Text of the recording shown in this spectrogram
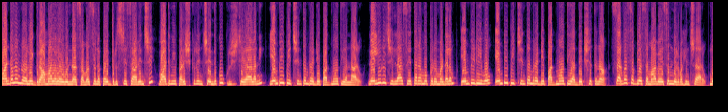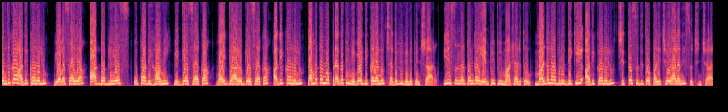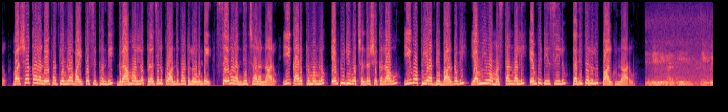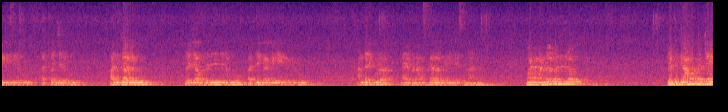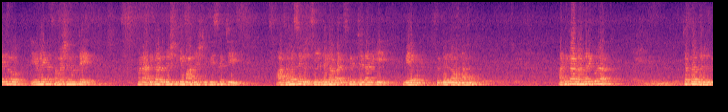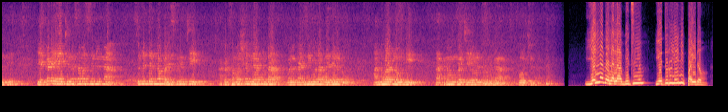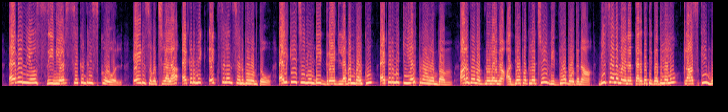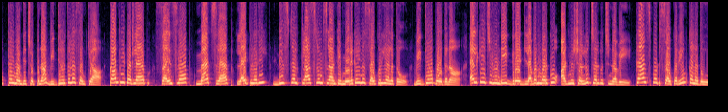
మండలంలోని గ్రామాలలో ఉన్న సమస్యలపై దృష్టి సారించి వాటిని పరిష్కరించేందుకు కృషి చేయాలని ఎంపీపీ చింతంరెడ్డి పద్మావతి అన్నారు. నెల్లూరు జిల్లా సీతారామపురం మండలం ఎంపీడీఓ ఎంపీపీ చింతంరెడ్డి పద్మావతి అధ్యక్షతన సర్వసభ్య సమావేశం నిర్వహించారు. ముందుగా అధికారులు వ్యవసాయ ఆర్డబ్ల్యూఎస్ ఉపాధి హామీ విద్యాశాఖ వైద్య ఆరోగ్య శాఖ అధికారులు తమ తమ ప్రగతి నివేదికలను చదివి వినిపించారు. ఈ సందర్భంగా ఎంపీపీ మాట్లాడుతూ మండలాభివృద్ధికి అధికారులు చిత్తశుద్దితో పనిచేయాలని సూచించారు. వర్షాకాల నేపథ్యంలో వైద్య సిబ్బంది గ్రామాల్లో ప్రజలకు అందుబాటులో ఉండి సేవలందించాలన్నారు ఈ కార్యక్రమంలో MPDO Chandrasekhara Rao EOPRD Bhargavi MEO Mastanvalli ఎంపీటీసీలు తదితరులు పాల్గొన్నారు. ఎంపీపీ అధికారులకు ప్రజాప్రతినిధులకు పత్రికా విలేకరులకు అందరికీ కూడా నా యొక్క నమస్కారాలు తెలియజేస్తున్నాను. మన మండల పరిధిలో ప్రతి గ్రామ పంచాయతీలో ఏమైనా సమస్యలు ఉంటే మన అధికారుల దృష్టికి మా దృష్టికి తీసుకొచ్చి ఆ సమస్యలు సున్నితంగా పరిష్కరించడానికి మేము సిద్ధంగా ఉన్నాము. అధికారులందరికీ కూడా చెప్పడం జరుగుతుంది. ఎక్కడ ఏ చిన్న సమస్యలున్నా సున్నితంగా పరిష్కరించి అక్కడ సమస్యలు లేకుండా వాళ్ళకి అన్నీ కూడా ప్రజలకు అందుబాటులో ఉండి సక్రమంగా చేయవలసిందిగా కోరుచున్నాను. ఎల్లవెలలా విజయం ఎదురులేని పయనం. ఎవెన్యూ సీనియర్ సెకండరీ స్కూల్ ఏడు సంవత్సరాల అకాడమిక్ ఎక్సలెన్స్ అనుభవంతో ఎల్కేజీ నుండి గ్రేడ్ లెవెన్ వరకు అకాడమిక్ ఇయర్ ప్రారంభం. అనుభవజ్ఞులైన అధ్యాపకులచే విద్యా బోధన విశాలమైన తరగతి గదులలో క్లాస్కి ముప్పై మంది చొప్పున విద్యార్థుల సంఖ్య. Computer lab science lab maths lab library digital class rooms లాంటి మెరుగైన సౌకర్యాలతో విద్యా బోధన ఎల్కేజీ నుండి గ్రేడ్ లెవెన్ వరకు అడ్మిషన్లు జరుగుతున్నవి ట్రాన్స్పోర్ట్ సౌకర్యం కలదు.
